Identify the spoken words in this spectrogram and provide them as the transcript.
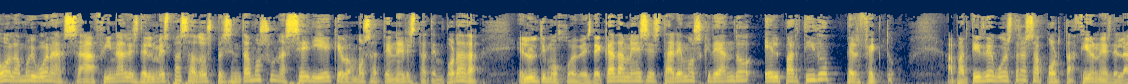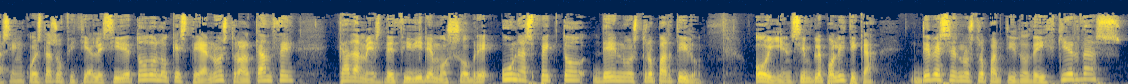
Hola, muy buenas. A finales del mes pasado os presentamos una serie que vamos a tener esta temporada. El último jueves de cada mes estaremos creando el partido perfecto. A partir de vuestras aportaciones, de las encuestas oficiales y de todo lo que esté a nuestro alcance, cada mes decidiremos sobre un aspecto de nuestro partido. Hoy, en Simple Política, ¿debe ser nuestro partido de izquierdas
